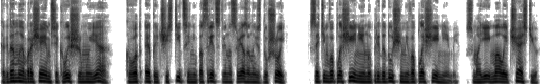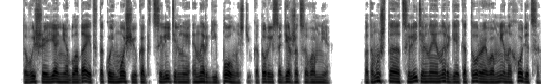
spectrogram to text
Когда мы обращаемся к Высшему Я, к вот этой частице, непосредственно связанной с душой, с этим воплощением и предыдущими воплощениями, с моей малой частью, то Высшее Я не обладает такой мощью, как целительные энергии полностью, которые содержатся во мне потому что целительная энергия, которая во мне находится,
